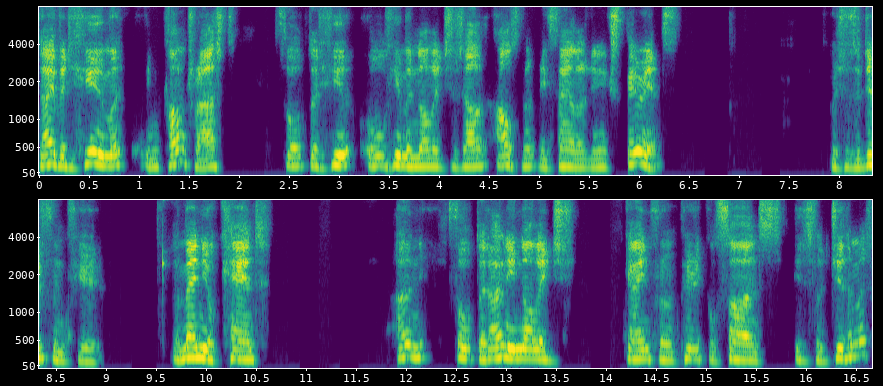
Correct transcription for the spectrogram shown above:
David Hume, in contrast, thought that hu all human knowledge is ultimately founded in experience, which is a different view. Immanuel Kant only, thought that only knowledge gained from empirical science is legitimate.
